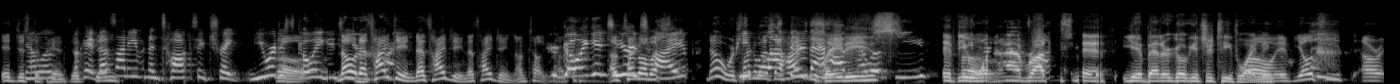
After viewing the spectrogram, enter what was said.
it just Yellow- depends. If Okay, that's them- not even a toxic trait. You were just No. going into no, your that's type. hygiene. That's hygiene. That's hygiene. I'm telling you. You're going into I'm your talking about- type. No, we're People talking about the out hygiene. that have yellow Ladies. If you Bro. want to have Rodney Smith, you better go get your teeth whitening. Bro, if your teeth are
